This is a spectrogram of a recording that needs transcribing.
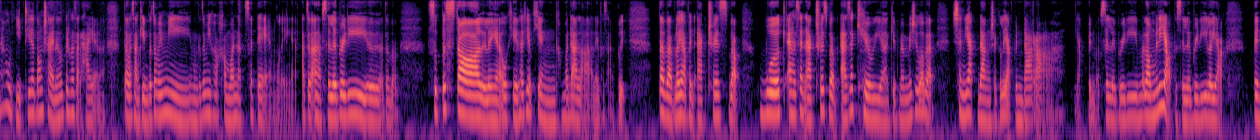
น่าหงุดหงิดที่จะต้องใช้นะมันเป็นภาษาไทยอะนะ แต่ภาษาอังกฤษก็จะไม่มี มันก็จะมีคำว่านักแสดงอะไรเงี้ยอาจจะอ่าน celebrity เอออาจจะแบบ superstar หรืออะไรเงี้ยโอเค ถ้าเทียบเคียงคำว่าดาราในภาษาอังกฤษ แต่แบบเราอยากเป็น actress แบบ work as an actress แบบ as a career เก็ตไหมไม่ใช่ว่าแบบ ฉันอยากดัง ฉันก็เลยอยากเป็นดารา อยากเป็นแบบ celebrity เราไม่ได้อยากเป็น celebrity เราอยากเป็น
